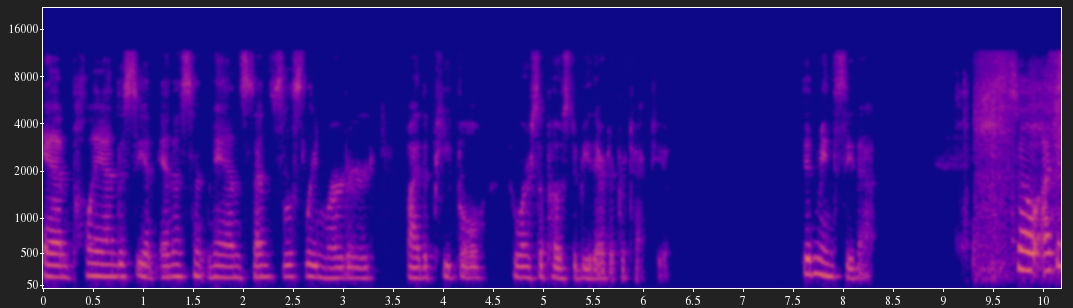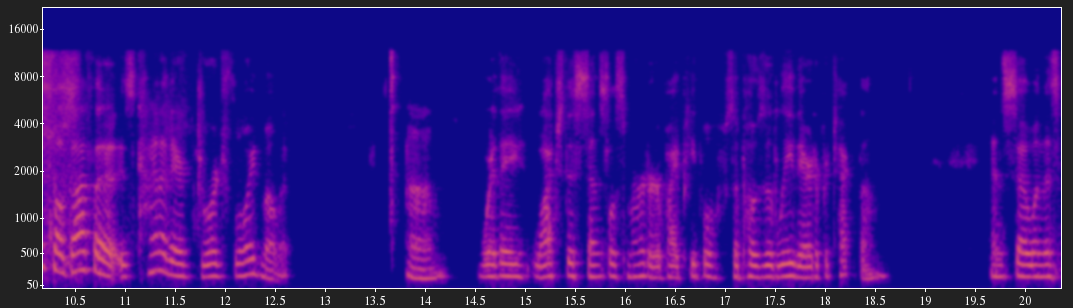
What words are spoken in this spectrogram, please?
and plan to see an innocent man senselessly murdered by the people who are supposed to be there to protect you. Didn't mean to see that. So I think Golgotha is kind of their George Floyd moment, um, where they watch this senseless murder by people supposedly there to protect them. And so when the,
